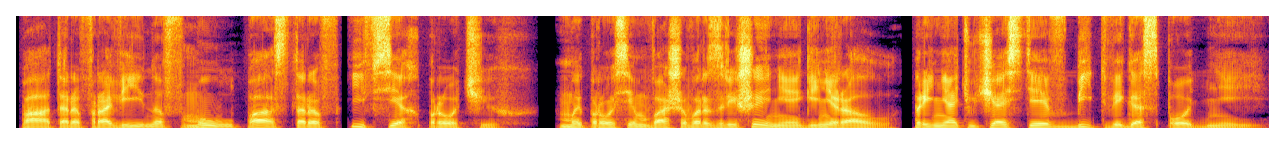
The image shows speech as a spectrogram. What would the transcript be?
паторов, раввинов, мул, пасторов и всех прочих. Мы просим вашего разрешения, генерал, принять участие в битве Господней».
